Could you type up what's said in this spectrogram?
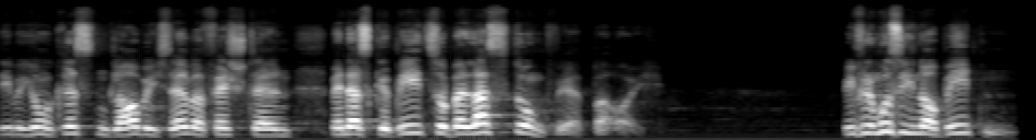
liebe junge Christen, glaube ich, selber feststellen, wenn das Gebet zur Belastung wird bei euch. Wie viel muss ich noch beten?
